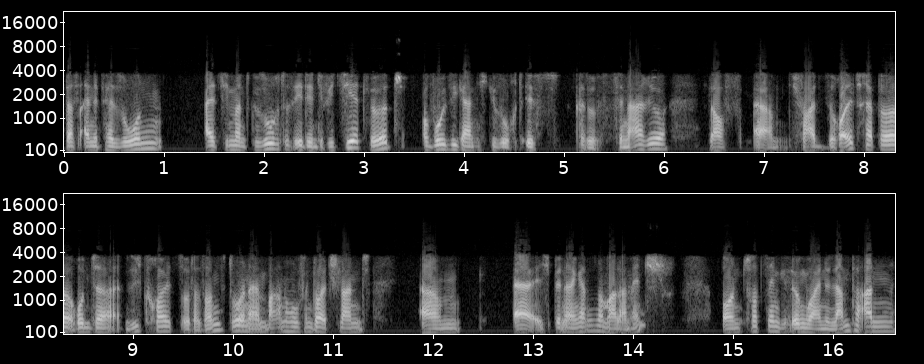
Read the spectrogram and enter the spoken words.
dass eine Person als jemand Gesuchtes identifiziert wird, obwohl sie gar nicht gesucht ist. Also Szenario, ich lauf, ähm, ich fahre diese Rolltreppe runter Südkreuz oder sonst wo in einem Bahnhof in Deutschland. Ähm, äh, ich bin ein ganz normaler Mensch und trotzdem geht irgendwo eine Lampe an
